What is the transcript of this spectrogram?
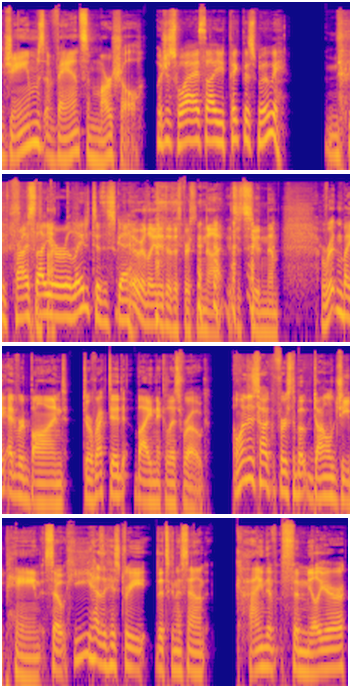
James Vance Marshall. which is why I thought you'd pick this movie. You probably thought you were related to this guy. related to this person, not it's a pseudonym. Written by Edward Bond, directed by Nicolas Roeg. I wanted to talk first about Donald G. Payne. So he has a history that's going to sound kind of familiar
